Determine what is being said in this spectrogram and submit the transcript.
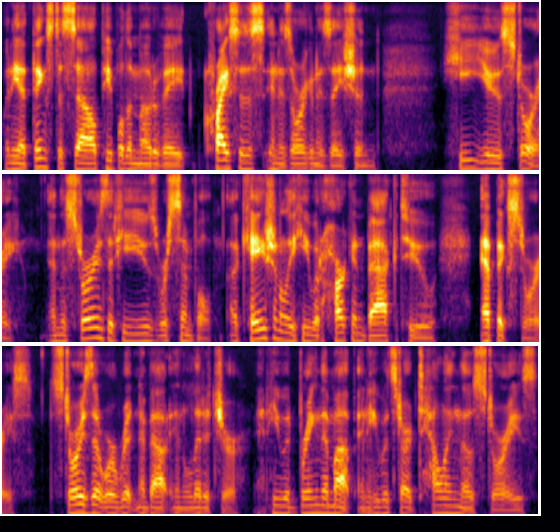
when he had things to sell, people to motivate, crisis in his organization, he used story. And the stories that he used were simple. Occasionally, he would hearken back to epic stories, stories that were written about in literature, and he would bring them up and he would start telling those stories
